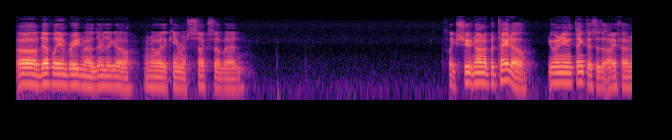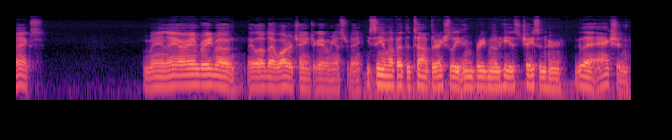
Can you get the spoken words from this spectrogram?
Oh, definitely in breed mode. There they go. I don't know why the camera sucks so bad. Like shooting on a potato. You wouldn't even think this is an iPhone X. Man, they are in breed mode. They love that water change I gave them yesterday. You see them up at the top. They're actually in breed mode. He is chasing her. Look at that action.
